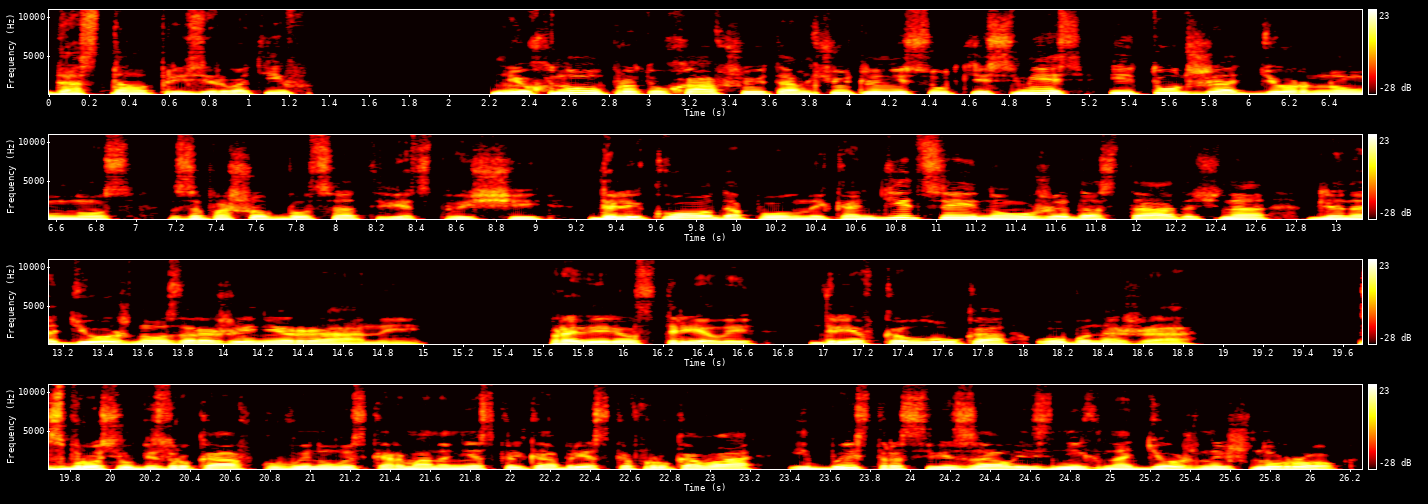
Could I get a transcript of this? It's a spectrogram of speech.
достал презерватив, нюхнул протухавшую там чуть ли не сутки смесь и тут же отдернул нос. Запашок был соответствующий. Далеко до полной кондиции, но уже достаточно для надежного заражения раны. Проверил стрелы, древко лука, оба ножа. Сбросил безрукавку, вынул из кармана несколько обрезков рукава и быстро связал из них надежный шнурок.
